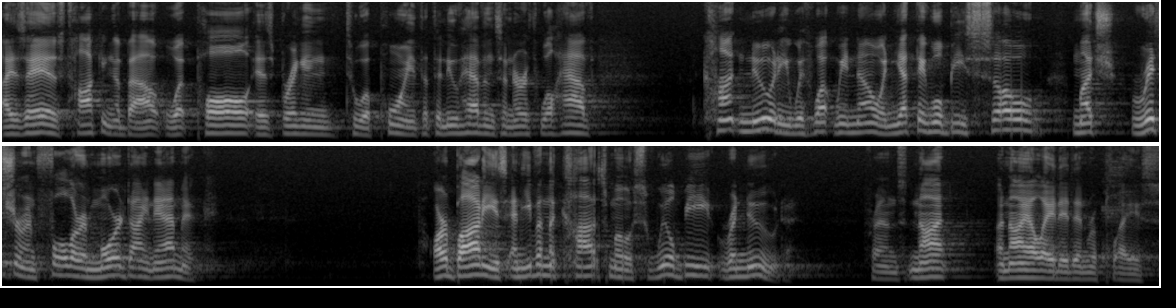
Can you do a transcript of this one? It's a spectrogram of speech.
Isaiah is talking about what Paul is bringing to a point that the new heavens and earth will have continuity with what we know, and yet they will be so much richer and fuller and more dynamic. Our bodies and even the cosmos will be renewed, friends, not annihilated and replaced.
